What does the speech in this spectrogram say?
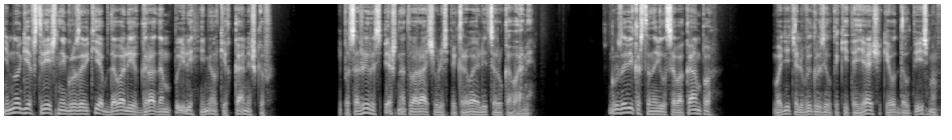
Немногие встречные грузовики обдавали их градом пыли и мелких камешков, и пассажиры спешно отворачивались, прикрывая лица рукавами. Грузовик остановился в Акампо, водитель выгрузил какие-то ящики, отдал письма.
